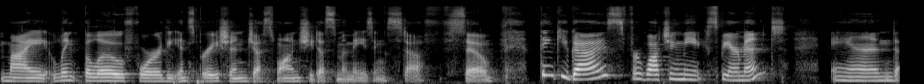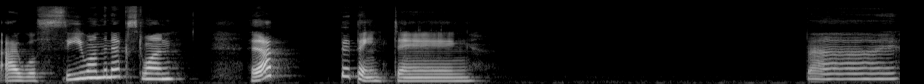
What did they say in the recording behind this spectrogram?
my link below for the inspiration, Jess Swan. She does some amazing stuff. So thank you guys for watching me experiment, and I will see you on the next one. Happy painting. Bye.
